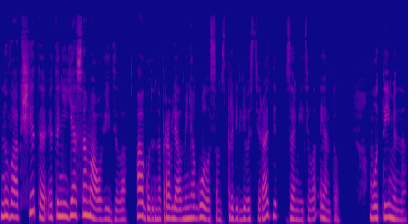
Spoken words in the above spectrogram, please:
«Ну, вообще-то, это не я сама увидела. Агуду направлял меня голосом, справедливости ради, заметила Энту. Вот именно.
